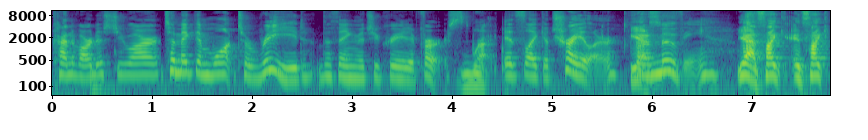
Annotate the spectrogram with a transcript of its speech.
kind of artist you are to make them want to read the thing that you created first. Right. It's like a trailer for Yes. a movie. yeah, it's like it's like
